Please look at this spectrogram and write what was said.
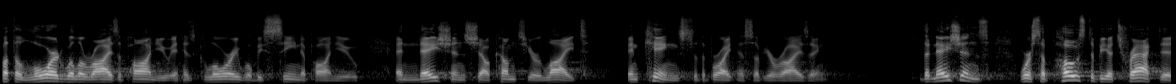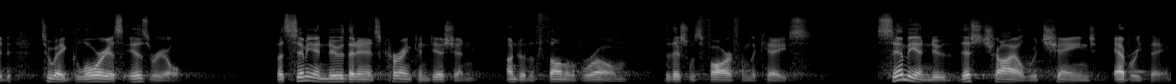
But the Lord will arise upon you, and his glory will be seen upon you. And nations shall come to your light, and kings to the brightness of your rising. The nations were supposed to be attracted to a glorious Israel. But Simeon knew that in its current condition, under the thumb of Rome, that this was far from the case. Simeon knew that this child would change everything.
